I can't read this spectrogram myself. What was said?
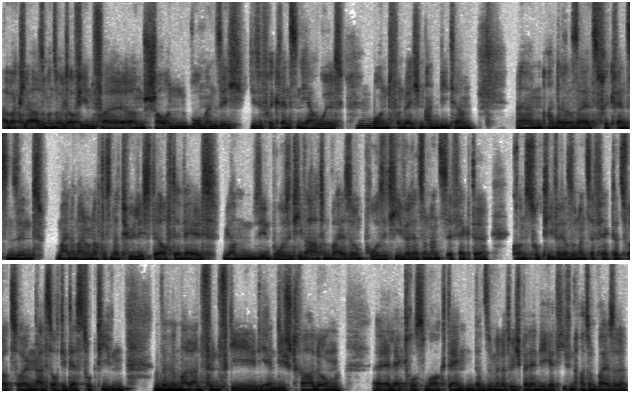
Aber klar, also man sollte auf jeden Fall ähm, schauen, wo man sich diese Frequenzen herholt mhm. und von welchem Anbieter. Ähm, andererseits, Frequenzen sind meiner Meinung nach das Natürlichste auf der Welt. Wir haben sie in positiver Art und Weise, um positive Resonanzeffekte, konstruktive Resonanzeffekte zu erzeugen, als auch die destruktiven. Und wenn wir mhm. mal an 5G, die Handystrahlung, Elektrosmog denken, dann sind wir natürlich bei der negativen Art und Weise,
